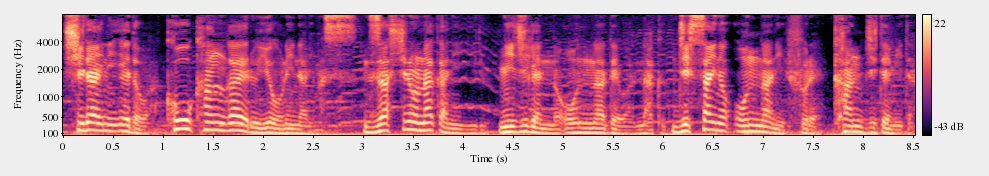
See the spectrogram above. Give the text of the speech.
次第にエドはこう考えるようになります。雑誌の中にいる二次元の女ではなく、実際の女に触れ、感じてみたい。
